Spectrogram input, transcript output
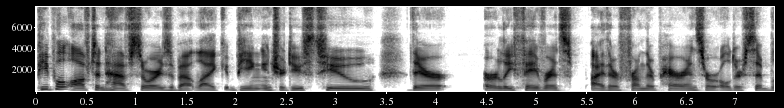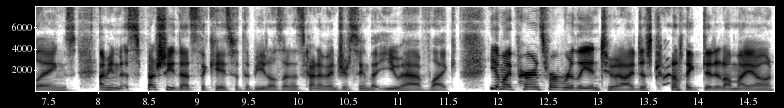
people often have stories about like being introduced to their early favorites either from their parents or older siblings. I mean, especially that's the case with the Beatles and it's kind of interesting that you have like yeah, my parents weren't really into it. I just kind of like did it on my own.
